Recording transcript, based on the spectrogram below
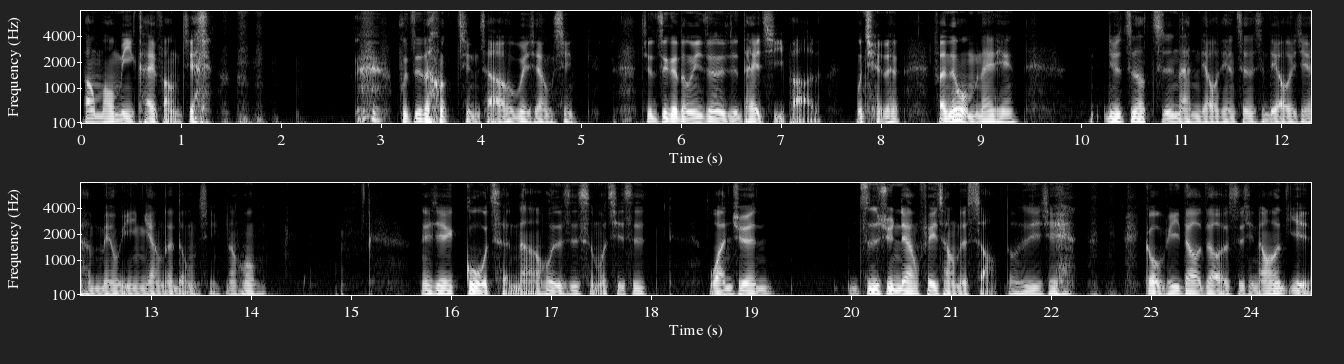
帮猫咪开房间，不知道警察会不会相信？就这个东西真的是太奇葩了。我觉得，反正我们那天。”你就知道，直男聊天真的是聊一些很没有营养的东西，然后那些过程啊，或者是什么，其实完全资讯量非常的少，都是一些 狗屁倒灶的事情，然后也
